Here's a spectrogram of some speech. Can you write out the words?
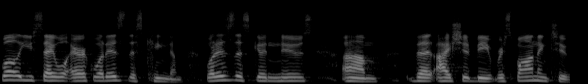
Well, you say, well, Eric, what is this kingdom? What is this good news um, that I should be responding to?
